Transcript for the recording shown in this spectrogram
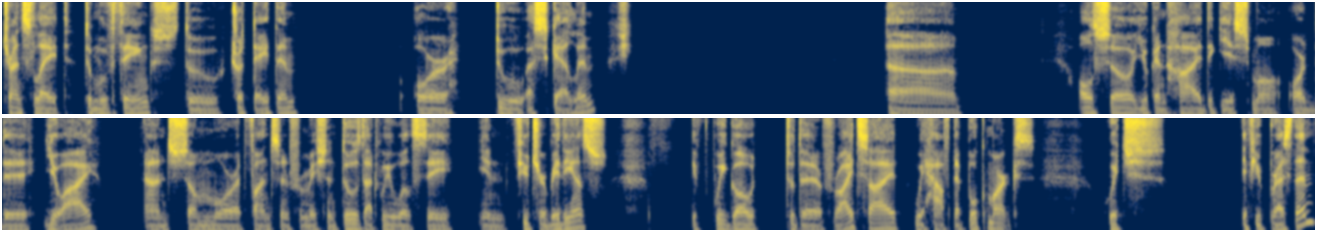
translate to move things to rotate them or do a scale them. Uh, also, you can hide the gizmo or the UI and some more advanced information tools that we will see in future videos. If we go to the right side, we have the bookmarks, which if you press them,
